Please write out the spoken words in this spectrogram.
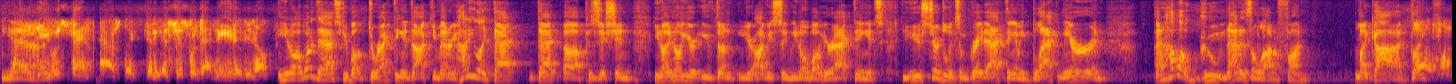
Yeah. Uh, he was fantastic, and it's just what that needed, you know. You know, I wanted to ask you about directing a documentary. How do you like that that uh, position? You know, I know you're you've done. You're obviously we know about your acting. It's you're still doing some great acting. I mean, Black Mirror and and how about Goon? That is a lot of fun. My God, A lot like of fun.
